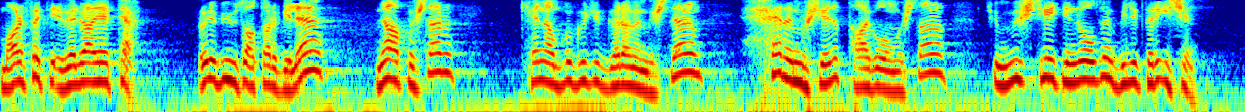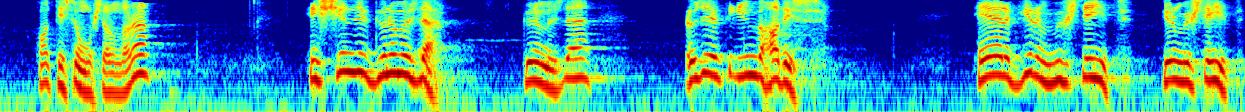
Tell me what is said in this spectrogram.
marifeti, velayette öyle büyük zatlar bile ne yapmışlar? Kenan bu gücü görememişler. Her müştehide tabi olmuşlar. Çünkü müştehidin ne olduğunu bildikleri için. Onu teslim olmuşlar onlara. E şimdi günümüzde günümüzde özellikle ilmi hadis eğer bir müştehit bir müştehit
